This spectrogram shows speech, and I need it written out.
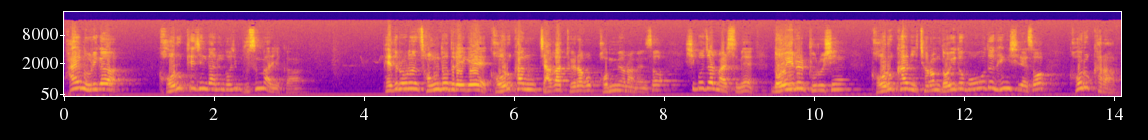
과연 우리가 거룩해진다는 것이 무슨 말일까? 베드로는 성도들에게 거룩한 자가 되라고 권면하면서 15절 말씀에 너희를 부르신 거룩한 이처럼 너희도 모든 행실에서 거룩하라.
